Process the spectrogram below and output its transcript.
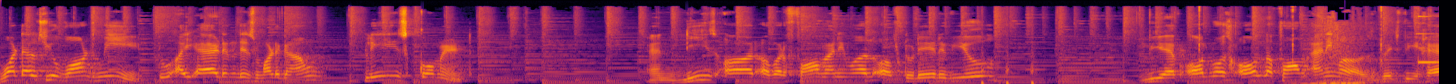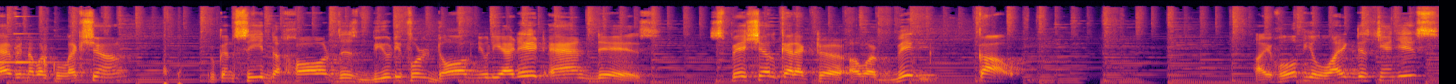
What else you want me to I add in this mud ground? Please comment. And these are our farm animal of today review. We have almost all the farm animals which we have in our collection. You can see the horse, this beautiful dog newly added and this special character, our big cow. I hope you like these changes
